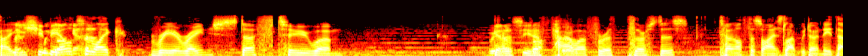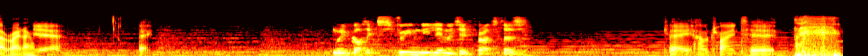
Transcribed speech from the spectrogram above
Uh, you should be able to that. like rearrange stuff to um, We get us enough power for thrusters. Turn off the science lab. We don't need that right now. yeah. We've got extremely limited thrusters. Okay. I'm trying to It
